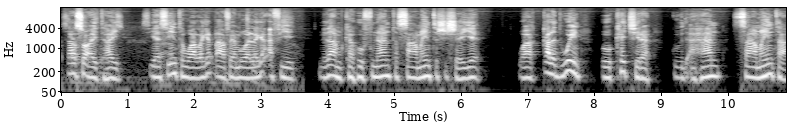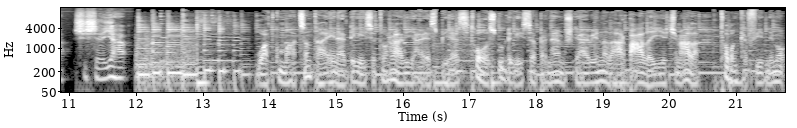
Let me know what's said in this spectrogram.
saasoo ay tahay siyaasiyiinta waa laga dhaafay ama waa laga cafiyey nidaamka hufnaanta saamaynta shisheeye. Waa qalad weyn oo ka jira guud ahaan saamaynta shisheeyaha. Waad ku mahadsantahay inaad dhegaysato raadiyaha s b s toos u dhegaysa barnaamijka habeenada arbacada iyo jimcada tobanka fiidnimo.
